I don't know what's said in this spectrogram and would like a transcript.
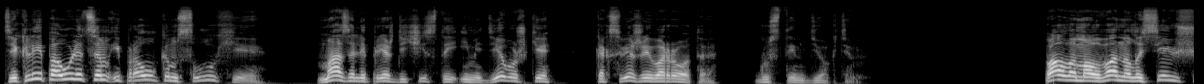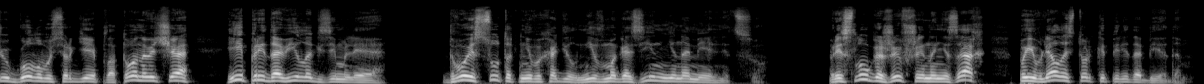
Текли по улицам и проулкам слухи, мазали прежде чистые ими девушки, как свежие ворота, густым дегтем. Пала молва на лысеющую голову Сергея Платоновича и придавила к земле. Двое суток не выходил ни в магазин, ни на мельницу. Прислуга, жившая на низах, появлялась только перед обедом.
